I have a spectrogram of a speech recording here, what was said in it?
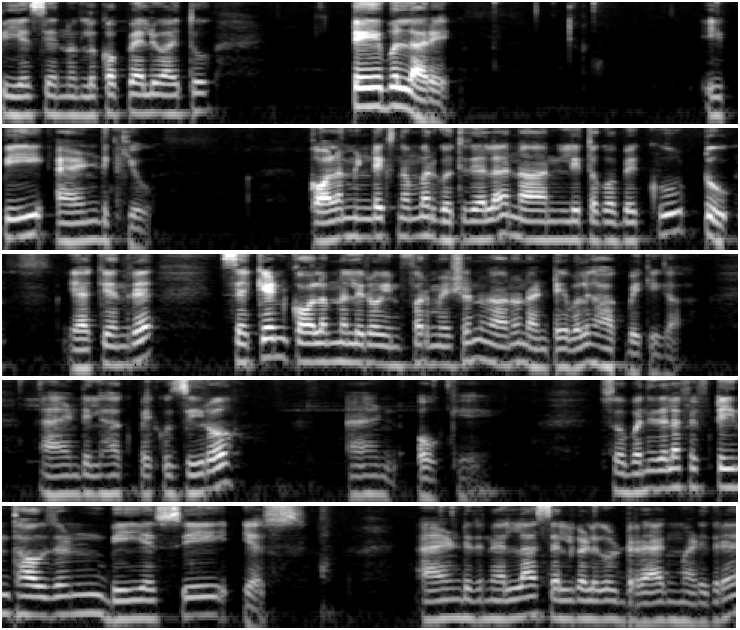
B S C ಅನ್ನೋದು ಲುಕಪ್ ವ್ಯಾಲ್ಯೂ ಆಯಿತು. Table array E P and Q column index number ಗೊತ್ತಿದೆಯಲ್ಲ? ನಾನು ಇಲ್ಲಿ ತೊಗೋಬೇಕು ಟು ಯಾಕೆಂದರೆ ಸೆಕೆಂಡ್ ಕಾಲಮ್ನಲ್ಲಿರೋ ಇನ್ಫಾರ್ಮೇಷನ್ ನಾನು ನನ್ನ ಟೇಬಲ್ಗೆ ಹಾಕಬೇಕೀಗ. ಆ್ಯಂಡ್ ಇಲ್ಲಿ ಹಾಕಬೇಕು ಝೀರೋ ಆ್ಯಂಡ್ ಓಕೆ ಸೊ ಬಂದಿದೆಲ್ಲ fifteen thousand B S C S and ಇದನ್ನೆಲ್ಲ ಸೆಲ್ಗಳಿಗೂ ಡ್ರ್ಯಾಗ್ ಮಾಡಿದರೆ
